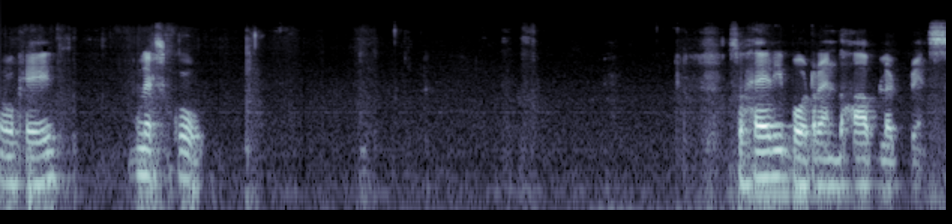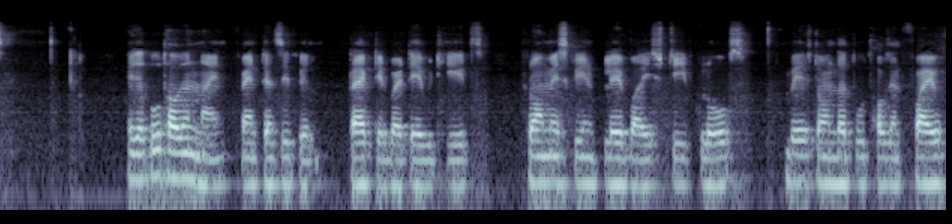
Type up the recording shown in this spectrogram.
okay let's go so harry potter and the half-blood prince is a 2009 fantasy film directed by David Yates from a screenplay by Steve Kloves based on the 2005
